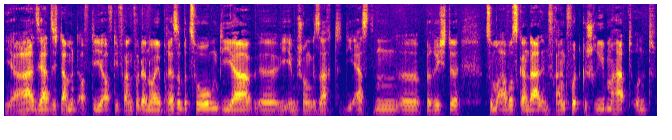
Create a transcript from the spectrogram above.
Ja, sie hat sich damit auf die, auf die Frankfurter Neue Presse bezogen, die ja, äh, wie eben schon gesagt, die ersten äh, Berichte zum AWO-Skandal in Frankfurt geschrieben hat und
